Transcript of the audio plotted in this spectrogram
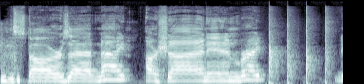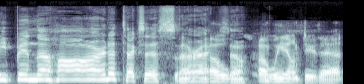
the stars at night are shining bright deep in the heart of Texas. All right. Oh, so oh, we don't do that.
